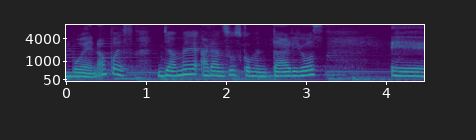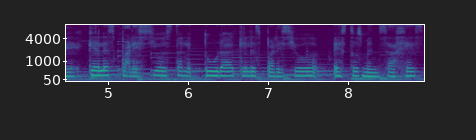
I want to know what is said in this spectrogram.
Bueno, pues ya me harán sus comentarios. Eh, qué les pareció esta lectura, qué les pareció estos mensajes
